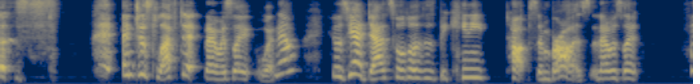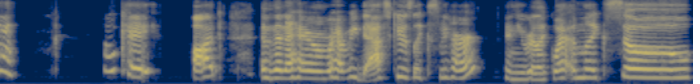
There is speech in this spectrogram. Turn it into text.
and just left it." And I was like, "What now?" He goes, "Yeah, Dad sold all his bikini tops and bras." And I was like, "Hmm, okay, odd." And then I remember having to ask you, was like, "Sweetheart," and you were like, "What?" I'm like, "So."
